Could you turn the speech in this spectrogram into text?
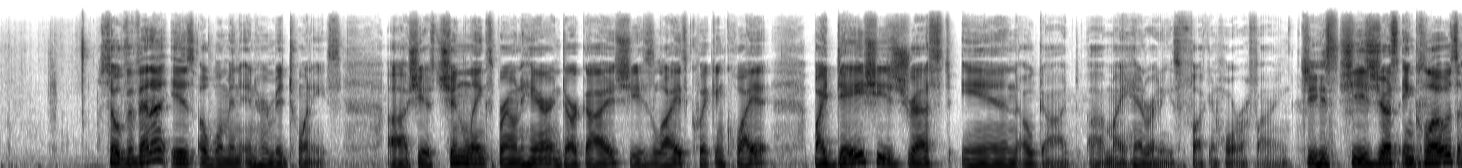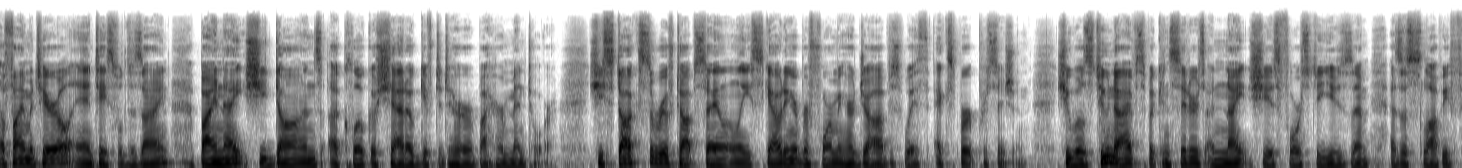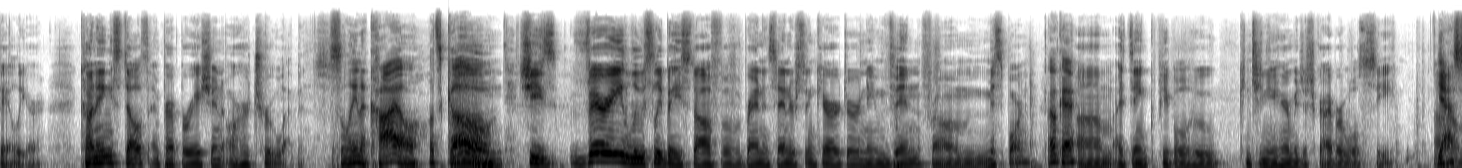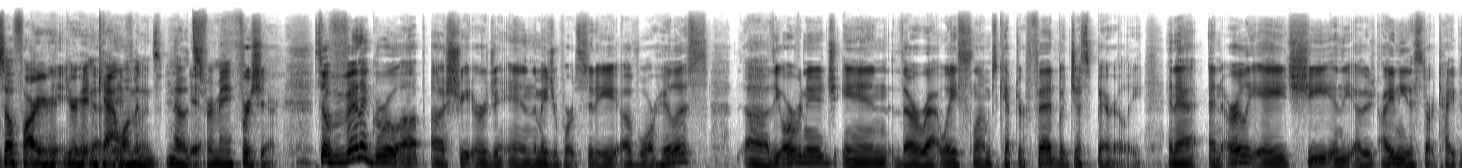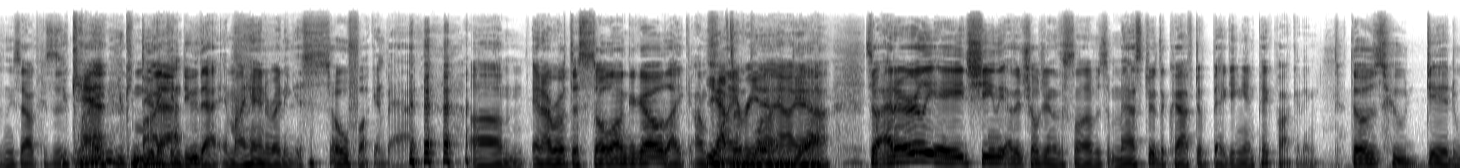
So Vivenna is a woman in her mid twenties. Uh, she has chin length brown hair and dark eyes. She's lithe, quick, and quiet. By day, she's dressed in oh god, uh, my handwriting is fucking horrifying. Jeez. She's dressed in clothes of fine material and tasteful design. By night, she dons a cloak of shadow gifted to her by her mentor. She stalks the rooftops silently, scouting or performing her jobs with expert precision. She wields two knives, but considers a night she is forced to use them as a sloppy failure. Cunning, stealth, and preparation are her true weapons. Selina Kyle. Let's go. Um, she's very loosely based off of a Brandon Sanderson character named Vin from Mistborn. Okay. Um, I think people who continue to hear me describe her will see. Yeah, um, so far you're- you're hitting the Catwoman notes for me. For sure. So Vivenna grew up a street urchin in the major port city of Warhillis. Uh, the orphanage in the Ratway slums kept her fed, but just barely. And at an early age, she and the others. I need to start typing these out because you can. You can do I that. can do that, and my handwriting is so fucking bad. um, and I wrote this so long ago, like I'm You have to read it blind. now, yeah. So at an early age, she and the other children of the slums mastered the craft of begging and pickpocketing. Those who did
